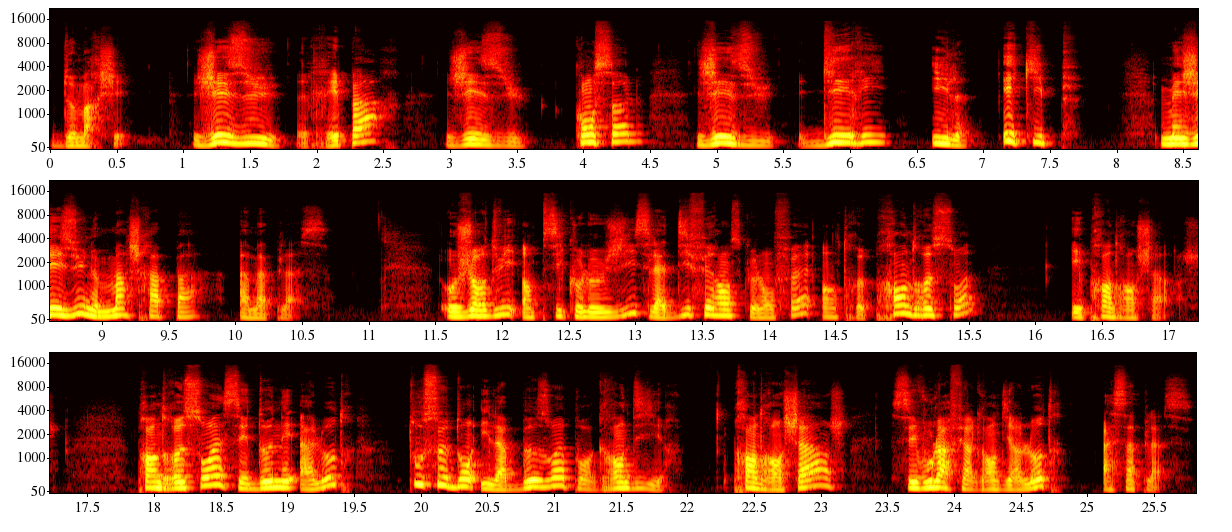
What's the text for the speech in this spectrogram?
de marcher. Jésus répare, Jésus console, Jésus guérit, il équipe. Mais Jésus ne marchera pas à ma place. Aujourd'hui, en psychologie, c'est la différence que l'on fait entre prendre soin et prendre en charge. Prendre soin, c'est donner à l'autre tout ce dont il a besoin pour grandir. Prendre en charge, c'est vouloir faire grandir l'autre à sa place.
